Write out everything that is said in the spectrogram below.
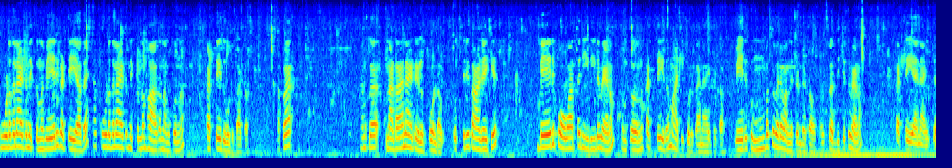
കൂടുതലായിട്ട് നിൽക്കുന്ന വേര് കട്ട് ചെയ്യാതെ കൂടുതലായിട്ട് നിൽക്കുന്ന ഭാഗം നമുക്കൊന്ന് കട്ട് ചെയ്ത് കൊടുക്കാം കേട്ടോ. അപ്പോൾ നമുക്ക് നടാനായിട്ട് എളുപ്പമുണ്ടാവും ഒത്തിരി താഴേക്ക് വേര് പോവാത്ത രീതിയിൽ വേണം നമുക്ക് ഒന്ന് കട്ട് ചെയ്ത് മാറ്റി കൊടുക്കാനായിട്ട് കേട്ടോ. വേര് തുമ്പത്ത് വരെ വന്നിട്ടുണ്ട് കേട്ടോ. അത് ശ്രദ്ധിച്ചിട്ട് വേണം കട്ട് ചെയ്യാനായിട്ട്.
